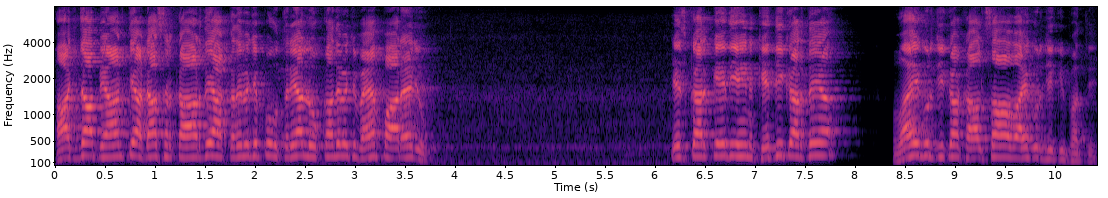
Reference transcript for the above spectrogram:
ਅੱਜ ਦਾ ਬਿਆਨ ਤੁਹਾਡਾ ਸਰਕਾਰ ਦੇ ਹੱਕ ਦੇ ਵਿੱਚ ਭੁਗਤ ਰਿਹਾ, ਲੋਕਾਂ ਦੇ ਵਿੱਚ ਵਹਿਮ ਪਾ ਰਿਹਾ ਜੋ। ਇਸ ਕਰਕੇ ਇਹਦੀ ਅਸੀਂ ਨਿਖੇਧੀ ਕਰਦੇ ਆ ਵਾਹਿਗੁਰੂ ਜੀ ਕਾ ਖਾਲਸਾ, ਵਾਹਿਗੁਰੂ ਜੀ ਕੀ ਫਤਿਹ।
